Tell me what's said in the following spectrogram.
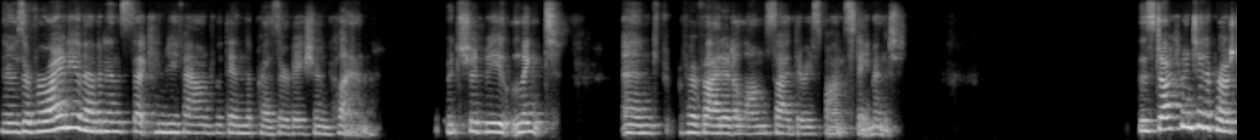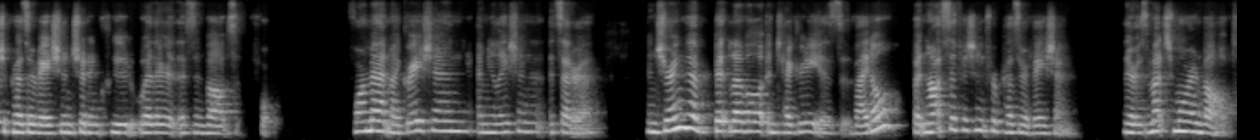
There's a variety of evidence that can be found within the preservation plan, which should be linked and provided alongside the response statement. This documented approach to preservation should include whether this involves for format migration, emulation, etc. Ensuring the bit level integrity is vital, but not sufficient for preservation. There is much more involved.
